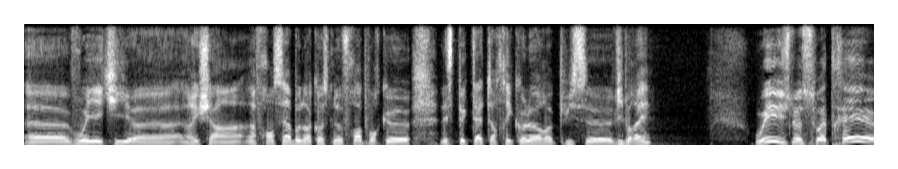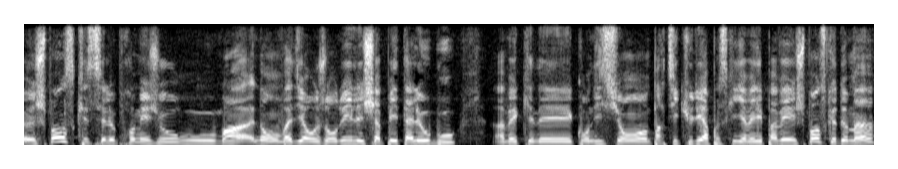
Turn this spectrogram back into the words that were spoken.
Vous voyez qui, Richard un, un Français, un Benoît Cosnefroy, pour que les spectateurs tricolores puissent euh, vibrer? Oui, je le souhaiterais. Euh, Je pense que c'est le premier jour où, bah, non, on va dire aujourd'hui, l'échappée est allée au bout avec des conditions particulières parce qu'il y avait les pavés. Je pense que demain,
